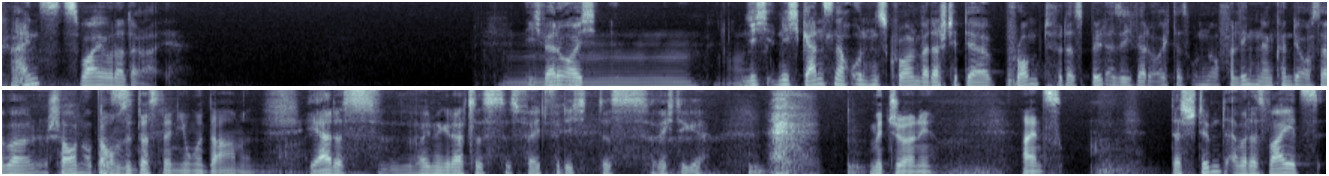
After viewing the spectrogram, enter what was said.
Okay. Eins, zwei oder drei? Ich werde euch hm, nicht, nicht ganz nach unten scrollen, weil da steht der Prompt für das Bild. Also ich werde euch das unten auch verlinken, dann könnt ihr auch selber schauen, ob Warum das sind das denn junge Damen? Ja, das habe ich mir gedacht, das ist vielleicht für dich das Richtige. Mit Journey. Eins. Das stimmt, aber das war jetzt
